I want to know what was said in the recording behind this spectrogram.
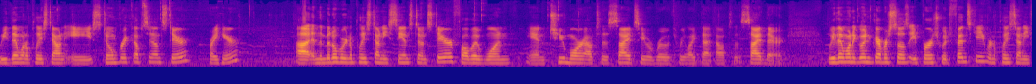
We then want to place down a stone brick upside down stair right here. Uh, in the middle, we're going to place down a sandstone stair, followed by one and two more out to the side, save a row of three like that out to the side there. We then want to go and grab ourselves a birchwood fence gate. We're going to place down a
